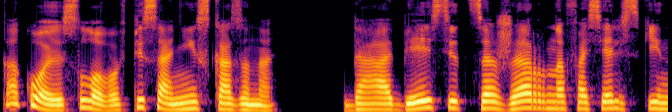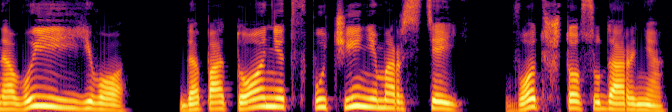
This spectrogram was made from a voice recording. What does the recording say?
какое слово в Писании сказано? Да обесится жернов осельский на выи его, да потонет в пучине морстей. Вот что, сударыня!»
